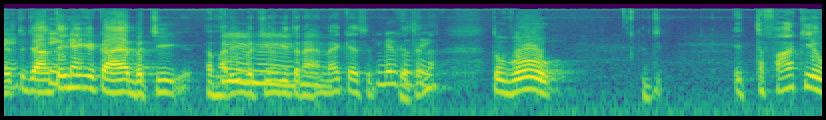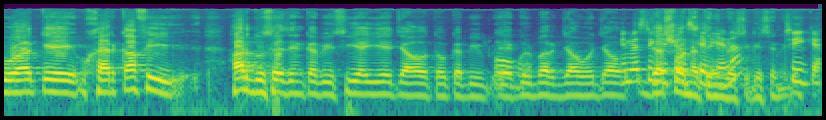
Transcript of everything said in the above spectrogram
میں تو جانتے ہی نہیں۔ کہ کہاں ہے بچی ہماری بچیوں کی طرح ہے۔ میں کیسے کہتے نا۔ تو وہ اتفاق یہ ہوا کہ خیر کافی ہر دوسرے دن کبھی سی آئی اے جاؤ تو کبھی۔ گلبرگ جاؤ جاؤ۔ لیے نا؟ ٹھیک ہے۔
